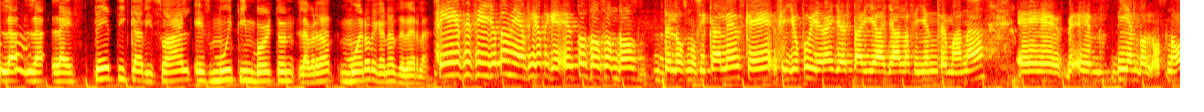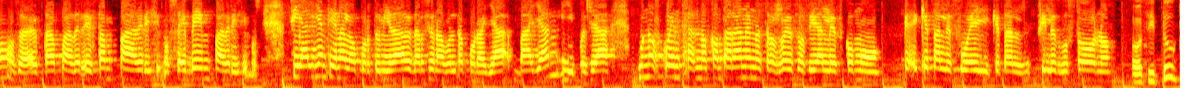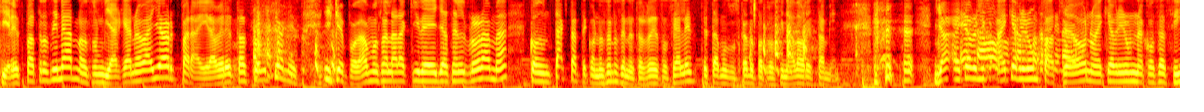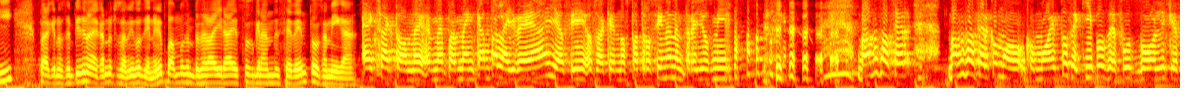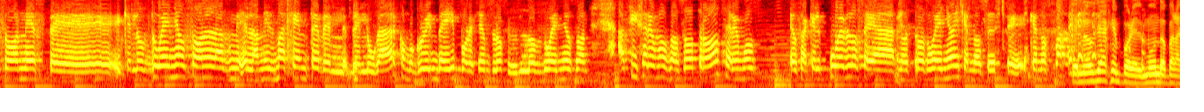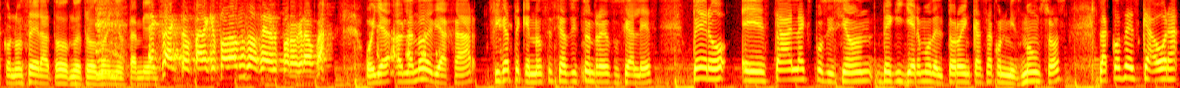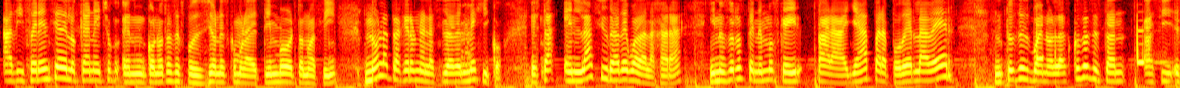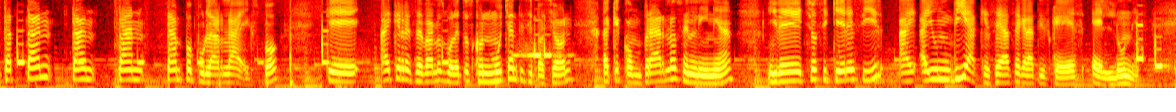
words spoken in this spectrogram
la, la, la estética visual es muy Tim Burton. La verdad, muero de ganas de verla. Sí, sí, sí, yo también. Fíjate que estos dos son dos de los musicales que si yo pudiera ya estaría ya la siguiente semana eh, eh, viéndolos, ¿no? O sea, está padre, están padrísimos, se ven padrísimos. Si alguien tiene la oportunidad de darse una vuelta por allá, vayan y pues ya nos cuentan, nos contarán en nuestras redes sociales cómo qué, qué tal les fue y qué tal, si les gustó o no. O si tú quieres patrocinarnos un viaje a Nueva York para ir a ver estas producciones y que podamos hablar aquí de ellas en el programa, contáctate con nosotros en nuestras redes sociales. Estamos buscando patrocinadores también. ya hay que abrir, Estamos hay que abrir un Patreon o hay que abrir una cosa así para que nos empiecen a dejar nuestros amigos dinero y podamos empezar a ir a esos grandes eventos, amiga. Exacto, me, me, me encanta la idea y así, o sea, que nos patrocinen entre ellos mismos. vamos a hacer, vamos a hacer como, como estos equipos de fútbol que son, este, que los dueños son las, la misma gente del, del lugar, como Green Bay, por ejemplo, que los dueños son, así seremos nosotros, seremos, o sea, que el pueblo sea nuestro dueño y que nos, este, que nos pague. Que nos viajen por el mundo para conocer a todos nuestros dueños también. Exacto, para que podamos hacer el programa. Oye, hablando de viajar, fíjate que no sé si has visto en redes sociales, pero está la exposición de Guillermo del Toro en casa con mis monstruos. La cosa es que ahora, a diferencia de lo que han hecho con otras exposiciones como la de Tim Burton o así, no la trajeron a la Ciudad de México. Está en la ciudad de Guadalajara y nosotros tenemos que ir para allá para poderla ver. Entonces, bueno, las cosas están así. Está tan, tan, tan, tan popular la expo que hay que reservar los boletos con mucha anticipación, hay que comprarlos en línea y de hecho si quieres ir, hay, un día que se hace gratis que es el lunes.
